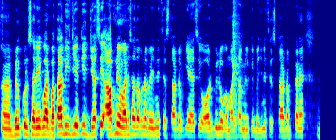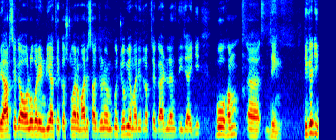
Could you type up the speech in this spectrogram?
बिल्कुल सर एक बार बता दीजिए कि जैसे आपने हमारे साथ अपना बिज़नेस स्टार्टअप किया, ऐसे और भी लोग हमारे साथ मिलकर बिज़नेस स्टार्टअप करें। बिहार से क्या ऑल ओवर इंडिया से कस्टमर हमारे साथ जुड़े उनको जो भी हमारी तरफ़ से गाइडलाइंस दी जाएगी, वो हम देंगे। ठीक है जी?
